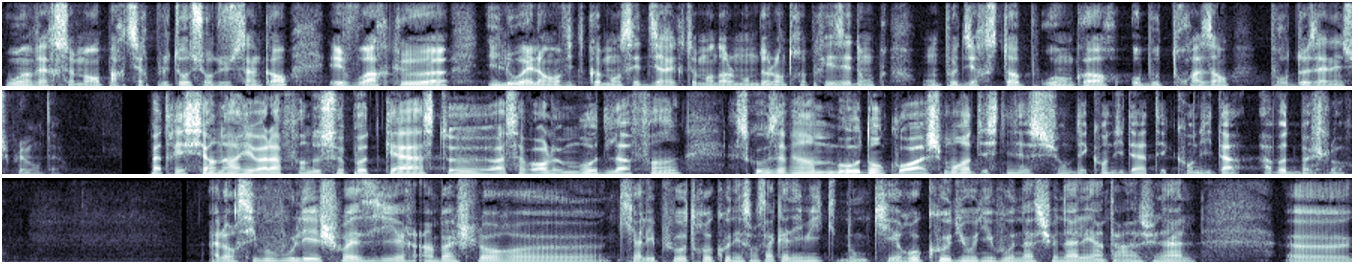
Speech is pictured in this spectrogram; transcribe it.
ou inversement, partir plutôt sur du 5 ans et voir qu'il euh, il ou elle a envie de commencer directement dans le monde de l'entreprise et donc on peut dire stop ou encore au bout de 3 ans pour 2 années supplémentaires. Patricia, on arrive à la fin de ce podcast, euh, à savoir le mot de la fin. Est-ce que vous avez un mot d'encouragement à destination des candidates et candidats à votre bachelor? Alors, si vous voulez choisir un bachelor euh, qui a les plus hautes reconnaissances académiques, donc qui est reconnu au niveau national et international, euh,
